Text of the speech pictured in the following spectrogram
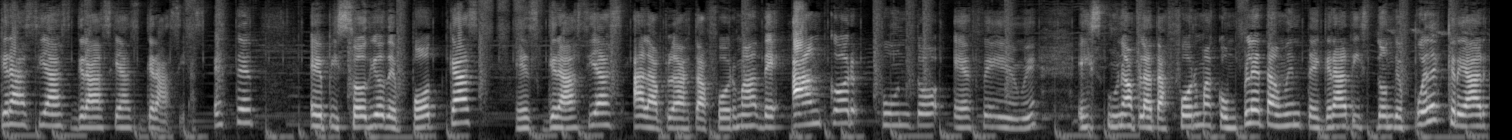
gracias, gracias, gracias. Este episodio de podcast es gracias a la plataforma de anchor.fm. Es una plataforma completamente gratis donde puedes crear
